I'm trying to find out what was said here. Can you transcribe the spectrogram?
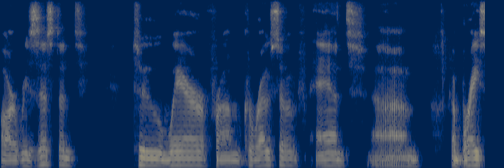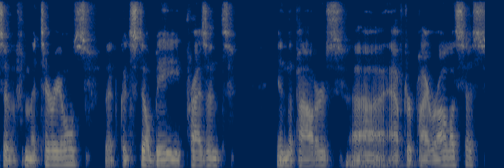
are resistant to wear from corrosive and um, abrasive materials that could still be present in the powders uh, after pyrolysis.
